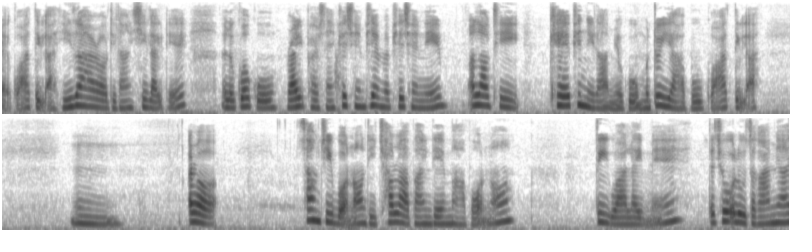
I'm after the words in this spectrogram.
တယ်ကွာသိလားရေးစားကတော့ဒီတိုင်းရှိလိုက်တယ်အဲ့လိုကိုယ့်ကို right person ဖြစ်ချင်းဖြစ်မဖြစ်ချင်းနေအဲ့လောက်ထိခဲဖြစ်နေတာမျိုးကိုမတွေ့ရဘူးကွာသိလား อืมအဲ့တော့စောင့်ကြည့်ပေါ့နော်ဒီ6လပိုင်းထဲမှာပေါ့နော်တိသွားလိုက်မယ်တချို့အလိုစကားများ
